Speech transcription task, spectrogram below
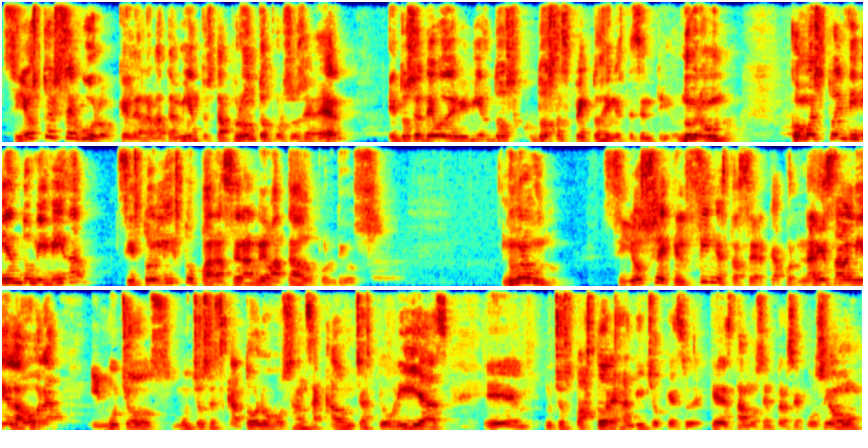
Si yo estoy seguro que el arrebatamiento está pronto por suceder, entonces debo de vivir dos, dos aspectos en este sentido. Número uno, ¿cómo estoy viviendo mi vida si estoy listo para ser arrebatado por Dios? Número uno, si yo sé que el fin está cerca, porque nadie sabe ni de la hora y muchos, muchos escatólogos han sacado muchas teorías, eh, muchos pastores han dicho que, que estamos en persecución,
